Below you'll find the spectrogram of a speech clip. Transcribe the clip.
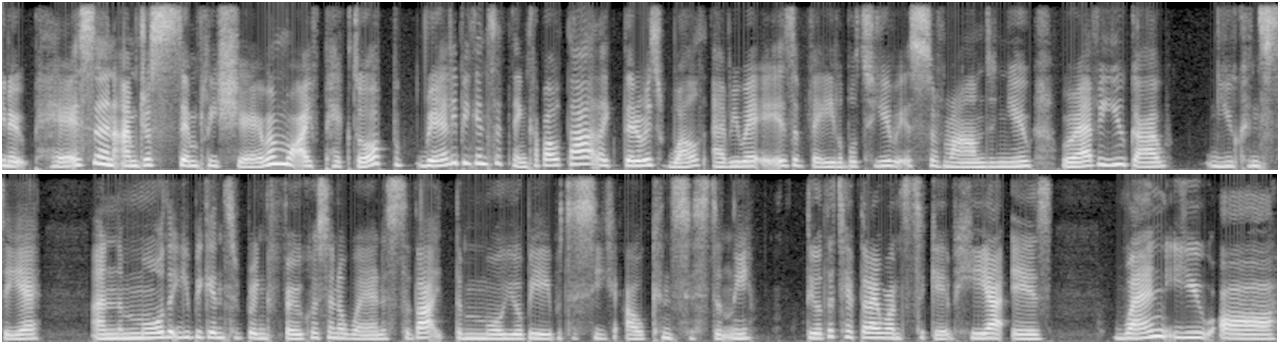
you know, person. I'm just simply sharing what I've picked up. But really begin to think about that. Like there is wealth everywhere. It is available to you. It is surrounding you. Wherever you go, you can see it. And the more that you begin to bring focus and awareness to that, the more you'll be able to seek out consistently. The other tip that I wanted to give here is when you are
